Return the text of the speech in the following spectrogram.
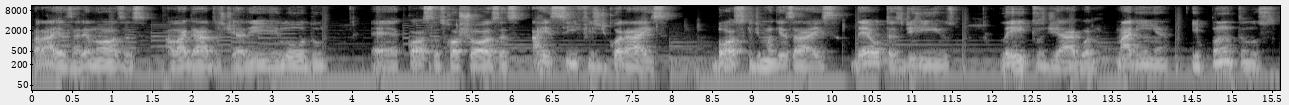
praias arenosas, alagados de areia e lodo, é, costas rochosas, arrecifes de corais, bosque de manguezais, deltas de rios, leitos de água marinha e pântanos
